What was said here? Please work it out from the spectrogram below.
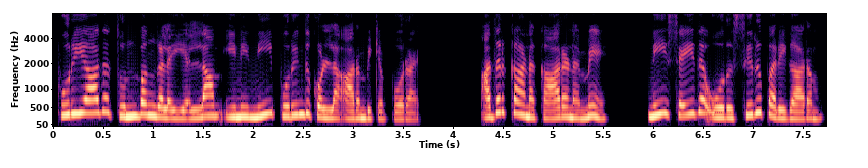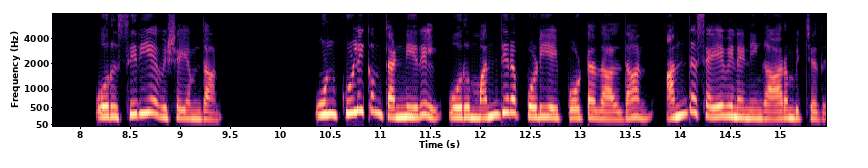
புரியாத துன்பங்களை எல்லாம் இனி நீ புரிந்து கொள்ள ஆரம்பிக்கப் போறாய். அதற்கான காரணமே நீ செய்த ஒரு சிறு பரிகாரம் ஒரு சிறிய விஷயம்தான். உன் குளிக்கும் தண்ணீரில் ஒரு மந்திரப் பொடியை போட்டதால்தான் அந்த செயவினை நீங்க ஆரம்பிச்சது.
